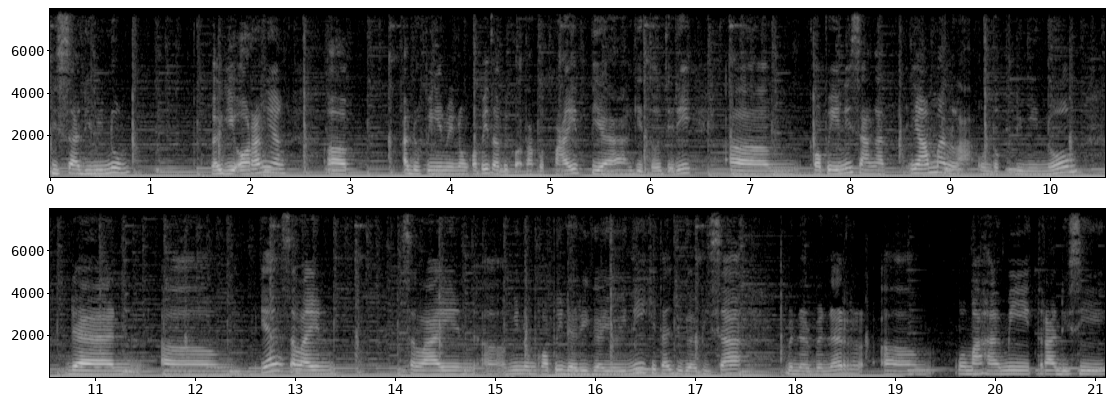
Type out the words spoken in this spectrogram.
bisa diminum bagi orang yang uh, aduh pingin minum kopi tapi kok takut pahit ya gitu. Jadi um, kopi ini sangat nyaman lah untuk diminum dan um, ya selain selain uh, minum kopi dari Gayo ini kita juga bisa benar-benar um, memahami tradisi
